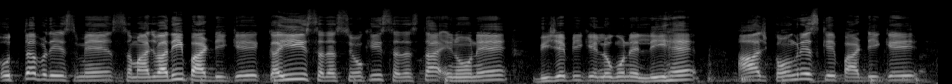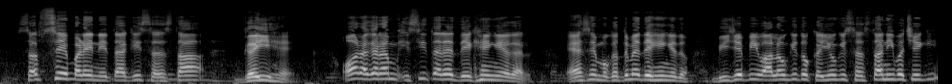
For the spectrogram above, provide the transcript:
उत्तर प्रदेश में समाजवादी पार्टी के कई सदस्यों की सदस्यता इन्होंने बीजेपी के लोगों ने ली है। आज कांग्रेस के पार्टी के सबसे बड़े नेता की सदस्यता गई है। और अगर हम इसी तरह देखेंगे, अगर ऐसे मुकदमे देखेंगे तो बीजेपी वालों की तो कईयों की सस्ता नहीं बचेगी।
